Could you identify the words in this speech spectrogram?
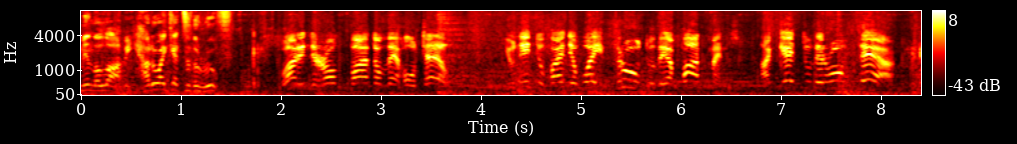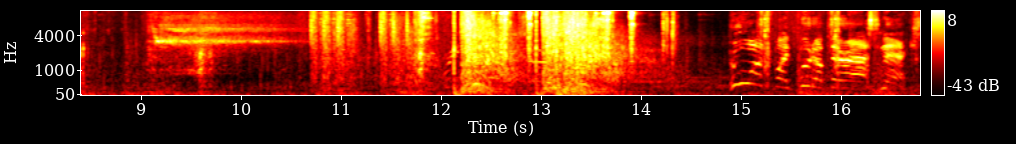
I'm in the lobby. How do I get to the roof? You are in the wrong part of the hotel. You need to find a way through to the apartments and get to the roof there. Who wants my boot up their ass next?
